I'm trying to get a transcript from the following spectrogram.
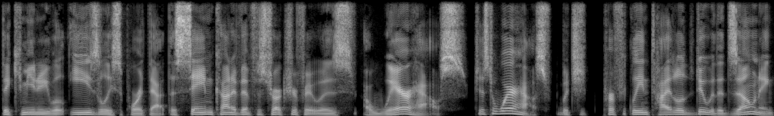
The community will easily support that. The same kind of infrastructure if it was a warehouse, just a warehouse, which is perfectly entitled to do with its zoning,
